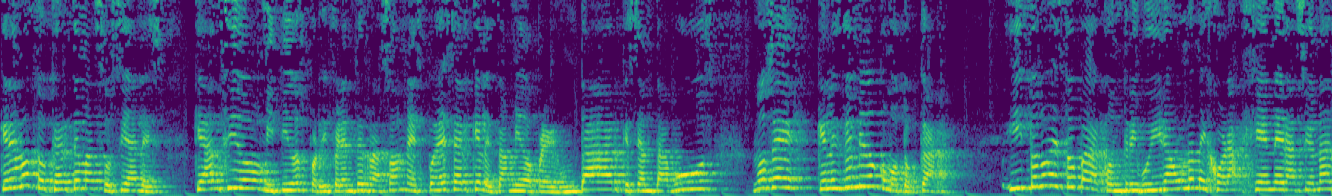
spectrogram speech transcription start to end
Queremos tocar temas sociales que han sido omitidos por diferentes razones. Puede ser que les da miedo preguntar, que sean tabús, no sé, que les dé miedo como tocar. Y todo esto para contribuir a una mejora generacional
